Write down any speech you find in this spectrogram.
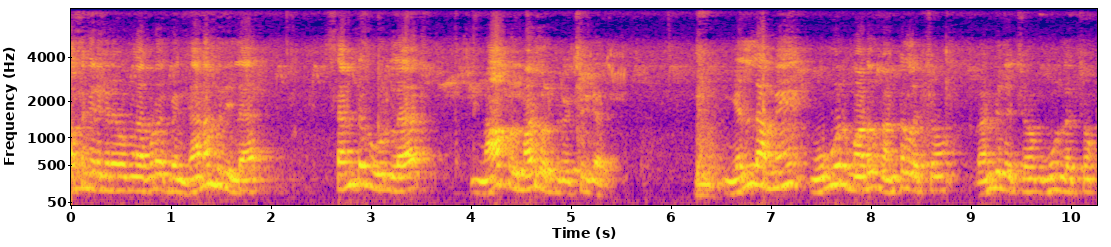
பசங்க இருக்கிறவங்கள கூட இப்போ கணபதியில சென்டர் ஊர்ல நாற்பது மாடு ஒருத்தர் வச்சிருக்காரு. எல்லாமே ஒவ்வொரு மாடும் ரெண்டரை லட்சம் ரெண்டு லட்சம் மூணு லட்சம்.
